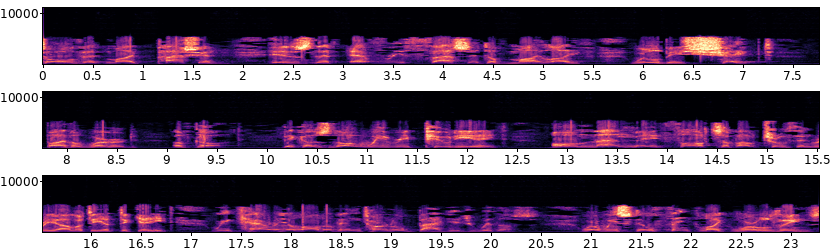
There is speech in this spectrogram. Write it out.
so that my passion is that every facet of my life will be shaped by the Word of God. Because though we repudiate all man-made thoughts about truth and reality at the gate, we carry a lot of internal baggage with us where we still think like worldlings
